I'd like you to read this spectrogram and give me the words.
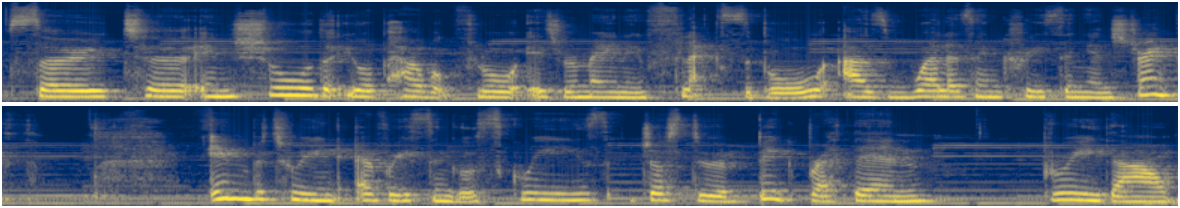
So to ensure that your pelvic floor is remaining flexible as well as increasing in strength, in between every single squeeze, just do a big breath in, breathe out,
